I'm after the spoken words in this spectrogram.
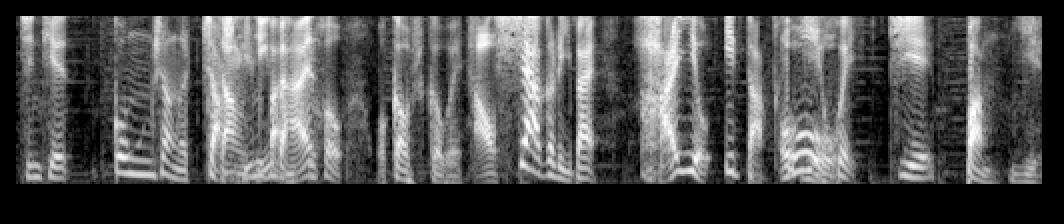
今天攻上了涨停板之后，我告诉各位，好，下个礼拜。还有一档也会接棒演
